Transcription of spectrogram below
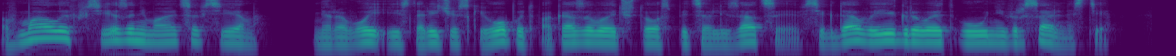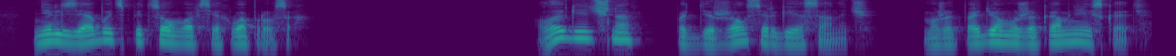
В малых все занимаются всем. Мировой и исторический опыт показывает, что специализация всегда выигрывает у универсальности. Нельзя быть спецом во всех вопросах. «Логично», — поддержал Сергей Саныч. Может, пойдем уже камни искать?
